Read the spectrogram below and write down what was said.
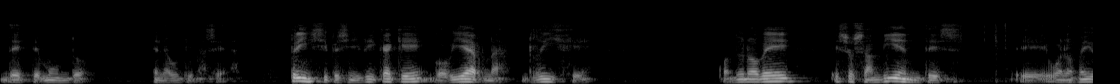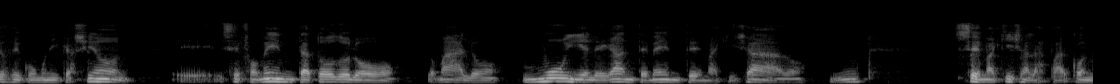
de este mundo en la última cena. Príncipe significa que gobierna, rige. Cuando uno ve esos ambientes eh, o en los medios de comunicación, eh, se fomenta todo lo, malo, muy elegantemente maquillado. Se maquillan las, con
